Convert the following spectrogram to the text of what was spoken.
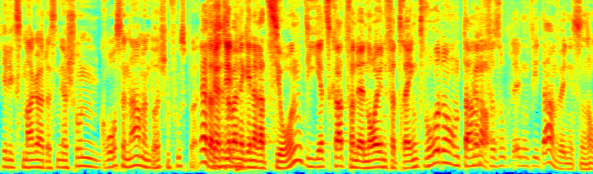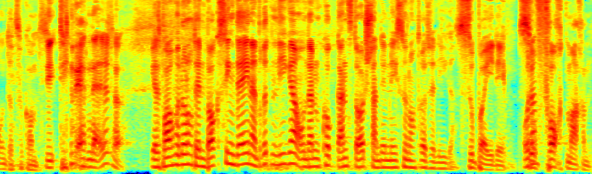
Felix Magger, das sind ja schon große Namen im deutschen Fußball. Ja, das Ja, ist aber eine Generation, die jetzt gerade von der neuen verdrängt wurde und dann Genau. versucht irgendwie da wenigstens noch unterzukommen. Die, die werden älter. Jetzt brauchen wir nur noch den Boxing Day in der dritten Liga und dann guckt ganz Deutschland demnächst nur noch dritte Liga. Super Idee. Oder? Sofort machen.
